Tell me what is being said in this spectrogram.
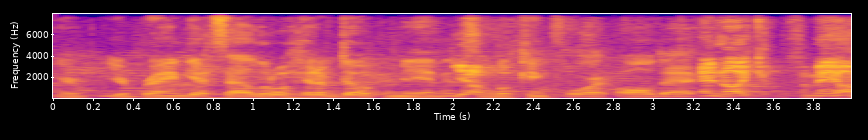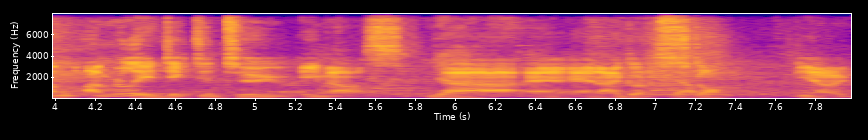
your your brain gets that little hit of dopamine and Yep. it's looking for it all day. And like for me, I'm, I'm really addicted to emails. Yeah. Uh, and, and I got to stop, you know,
